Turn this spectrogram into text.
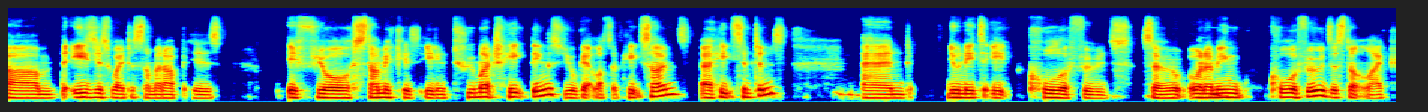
um, the easiest way to sum it up is if your stomach is eating too much heat things, you'll get lots of heat signs, uh, heat symptoms, Mhm. and you'll need to eat cooler foods. So when I mean cooler foods, it's not like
